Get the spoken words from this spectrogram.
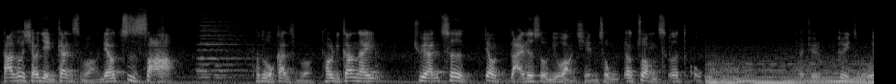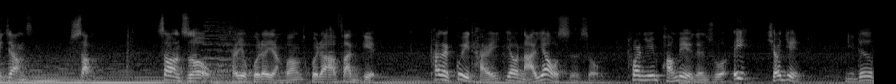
大家说：“小姐，你干什么？你要自杀、啊？”他说：“我干什么？”他说：“你刚才居然车要来的时候，你往前冲，要撞车头。”他觉得不对，怎么会这样子？上，上了之后，他就回到阳光，回到他饭店。他在柜台要拿钥匙的时候，突然间旁边有个人说：“哎，小姐，你的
